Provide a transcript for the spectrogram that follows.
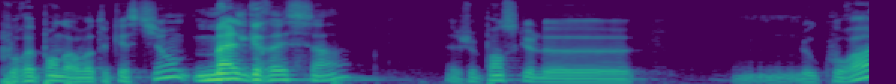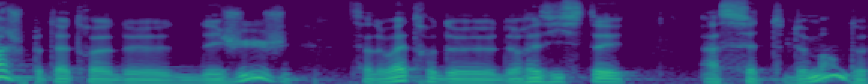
pour répondre à votre question, malgré ça, je pense que le courage peut-être des juges ça doit être de, résister à cette demande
